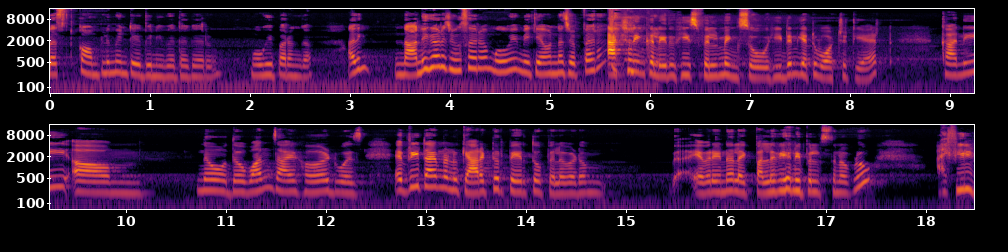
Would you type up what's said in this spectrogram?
బెస్ట్ కాంప్లిమెంట్ ఏది నివేద గారు? మూవీ పరంగా. ఐ థింక్ నాని గారు చూసారా మూవీ మీకు ఏమన్నా చెప్పారా? యాక్చువల్లీ ఇంకా లేదు. He's filming so he didn't get to watch it yet కానీ no the ones I heard was every time నన్ను క్యారెక్టర్ పేరుతో పిలవడం ఎవరైనా లైక్ పల్లవి అని పిలుస్తున్నప్పుడు ఐ ఫీల్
